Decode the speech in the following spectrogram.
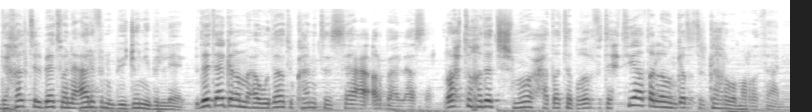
دخلت البيت وأنا عارف إنه بيجوني بالليل. بديت أقرأ المعوذات وكانت الساعة 4 العصر. رحت وأخذت الشموع وحطيتها بغرفتي احتياطا لو انقطعت الكهرباء مرة ثانية.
